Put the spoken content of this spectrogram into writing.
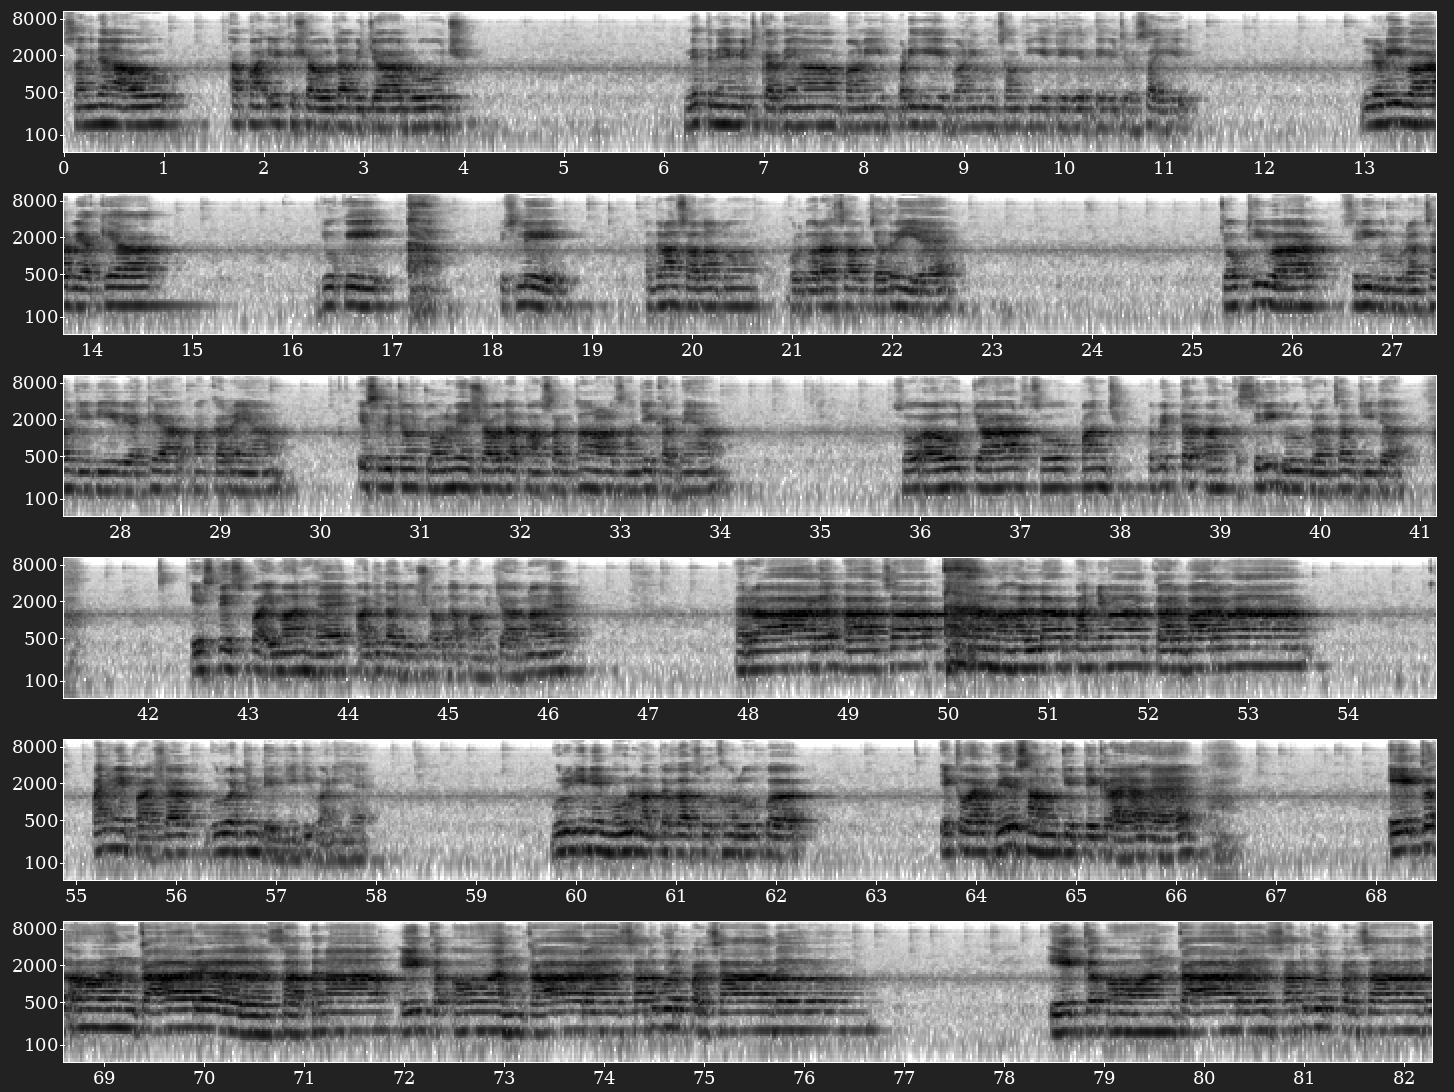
ਸੰਗਜਨ ਆਓ, ਆਪਾਂ ਇੱਕ ਸ਼ਬਦ ਦਾ ਵਿਚਾਰ ਰੋਜ਼ ਨਿਤਨੇਮ ਵਿੱਚ ਕਰਦੇ ਹਾਂ। ਬਾਣੀ ਪੜ੍ਹੀਏ, ਬਾਣੀ ਨੂੰ ਸਮਝੀਏ ਤੇ ਹਿਰਦੇ ਵਿੱਚ ਵਸਾਈਏ। ਲੜੀਵਾਰ ਵਿਆਖਿਆ, ਜੋ ਕਿ ਪਿਛਲੇ 15 ਸਾਲਾਂ ਤੋਂ ਗੁਰਦੁਆਰਾ ਸਾਹਿਬ ਚੱਲ ਰਹੀ ਹੈ। ਚੌਥੀ ਵਾਰ ਸ੍ਰੀ ਗੁਰੂ ਗ੍ਰੰਥ ਸਾਹਿਬ ਜੀ ਦੀ ਵਿਆਖਿਆ ਆਪਾਂ ਕਰ ਰਹੇ ਹਾਂ। ਇਸ ਵਿੱਚੋਂ 94 ਸ਼ਬਦ ਆਪਾਂ ਸੰਗਤਾਂ ਨਾਲ ਸਾਂਝੇ ਕਰਦੇ ਹਾਂ। ਸੋ ਆਓ 405 ਪਵਿੱਤਰ ਅੰਕ ਸ੍ਰੀ ਗੁਰੂ ਗ੍ਰੰਥ ਸਾਹਿਬ ਜੀ ਦਾ। ਇਸ ਤੇ ਸੁਭਾਈਮਾਨ ਹੈ, ਅੱਜ ਦਾ ਜੋ ਸ਼ਬਦ ਆਪਾਂ ਵਿਚਾਰਨਾ ਹੈ। ਰਾਗ ਆਸਾ ਮਹੱਲਾ ਪੰਜਵਾਂ, ਕਰ ਬਾਰਵਾਂ। ਪੰਜਵੇਂ ਪਾਤਸ਼ਾਹ ਗੁਰੂ ਅਰਜਨ ਦੇਵ ਜੀ ਦੀ ਬਾਣੀ ਹੈ। ਗੁਰੂ ਜੀ ਨੇ ਮੂਲ ਮੰਤਰ ਦਾ ਸੂਖਮ ਰੂਪ ਇੱਕ ਵਾਰ ਫੇਰ ਸਾਨੂੰ ਚੇਤੇ ਕਰਾਇਆ ਹੈ। ਇੱਕ ਓੰਕਾਰ ਸਤਨਾ ਇੱਕ ਓੰਕਾਰ ਸਤਿਗੁਰ ਪ੍ਰਸਾਦ। ਇੱਕ ਓੰਕਾਰ ਸਤਿਗੁਰ ਪ੍ਰਸਾਦ।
